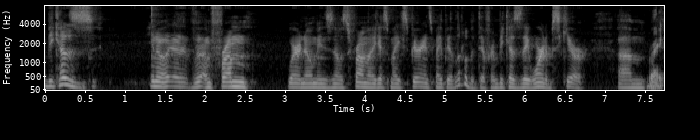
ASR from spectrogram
because you know I'm from where No Means No's from. I guess my experience might be a little bit different because they weren't obscure. Um, right.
